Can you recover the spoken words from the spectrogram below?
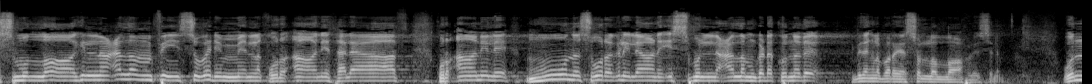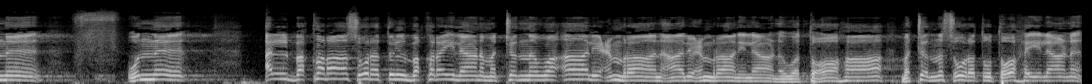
ഇസ്മുല്ലാഹിൽ അലം ഫീ സുവരിൻ മിനൽ ഖുർആനി സലാസ്. ഖുർആനിലെ മൂന്ന് സൂറകളിലാണ് ഇസ്മുൽ അലം കിടക്കുന്നത്. ഇപ്പൊ തങ്ങൾ പറയാ സ്വല്ലല്ലാഹു അലൈഹി വസല്ലം. ഒന്ന് ഒന്ന് അൽ ബഖറ സൂറത്തുൽ ബഖറയിലാണ് മറ്റൊന്ന് ആലി ഇമ്രാൻ. ആലു ഇമ്രാനിലാണ് തോഹ. മറ്റൊന്ന് സൂറത്തു തോഹയിലാണ്.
